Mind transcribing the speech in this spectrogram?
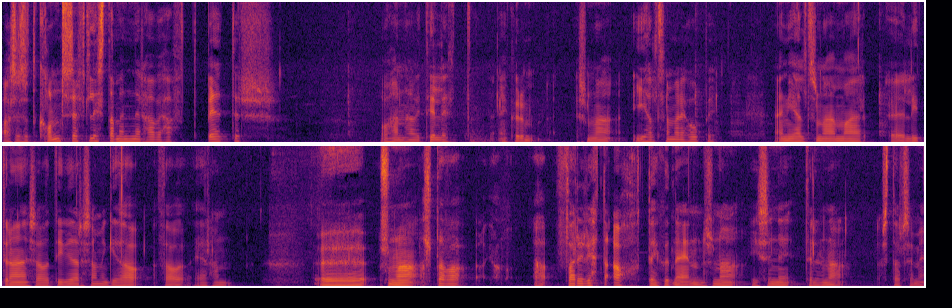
að konseptlistamennir hafi haft betur og hann hafi tilitt einhverjum svona íhaldsamari hópi. En ég held svona að maður uh, lítur aðeins á þetta í viðara samengi þá, þá er hann uh, svona alltaf að að fara í rétta átt einhvern veginn svona í sinni tilhöruna starfsemi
